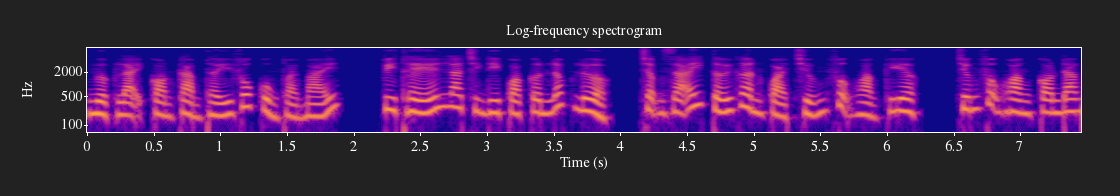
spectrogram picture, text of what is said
ngược lại còn cảm thấy vô cùng thoải mái. Vì thế La Trinh đi qua cơn lốc lửa, chậm rãi tới gần quả trứng phượng hoàng kia. Trứng phượng hoàng còn đang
